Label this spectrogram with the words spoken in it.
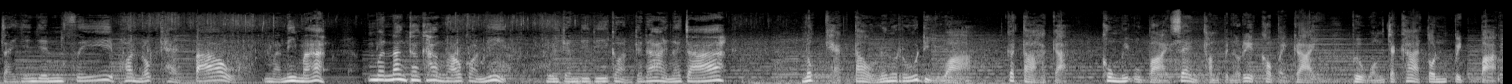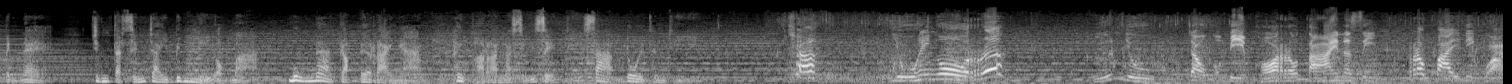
ใจเย็นๆสิพ่อนกแขกเต้า มานี่มา มานั่งข้างๆเราก่อนนี่ คุยกันดีๆก่อนก็ได้นะจ๊ะ นกแขกเต้านั้นรู้ดีว่ากตาหกะคงมีอุบายแซงทำเป็นเรียกเข้าไปใกล้ เพื่อหวังจะฆ่าตนปิดปากเป็นแน่ จึงตัดสินใจบินหนีออกมา มุ่งหน้ากลับไปรายงาน ให้พาราณสีเศรษฐีทราบโดยทันทีเชอะ อยู่ให้โง่เหรอขืนอยู่เจ้าก็บีบคอเราตายนะสิ เราไปดีกว่า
